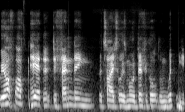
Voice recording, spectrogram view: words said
we often hear that defending the title is more difficult than winning it.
